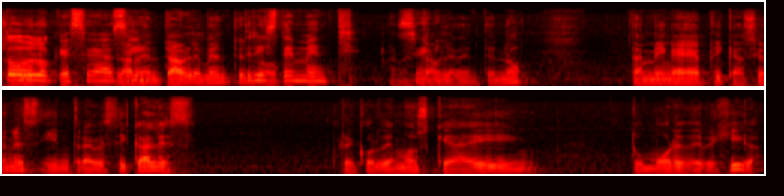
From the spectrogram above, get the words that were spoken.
todo lo que sea así. Lamentablemente Tristemente. Lamentablemente no. También hay aplicaciones intravesicales. Recordemos que hay tumores de vejiga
